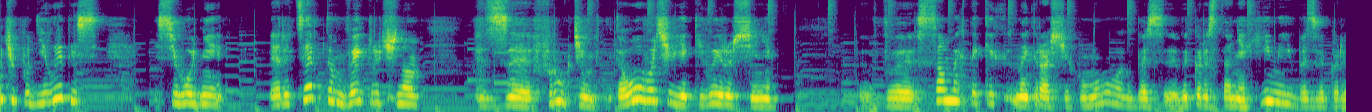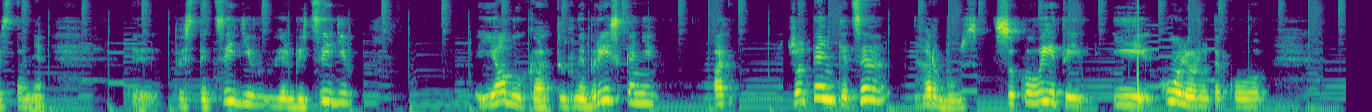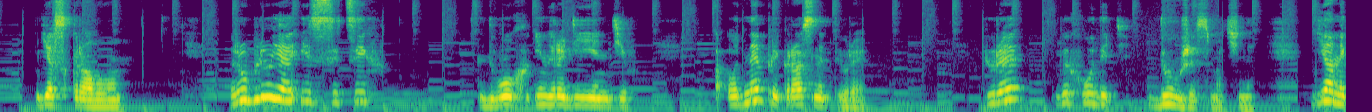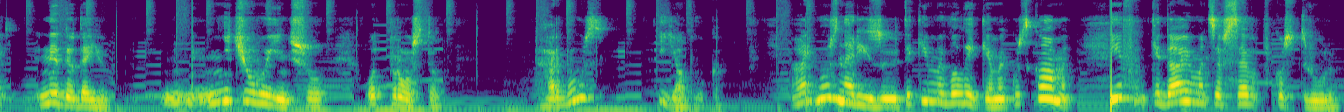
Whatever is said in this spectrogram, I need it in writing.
Хочу поділитись сьогодні рецептом виключно з фруктів та овочів, які вирощені в самих таких найкращих умовах, без використання хімії, без використання е, пестицидів, гербіцидів. Яблука тут не бризкані, а жовтеньке це гарбуз, соковитий і кольору такого яскравого. Роблю я із цих двох інгредієнтів одне прекрасне пюре. Пюре виходить дуже смачне. Я не, не додаю нічого іншого. От просто гарбуз і яблука. Гарбуз нарізую такими великими кусками і кидаємо це все в каструлю.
